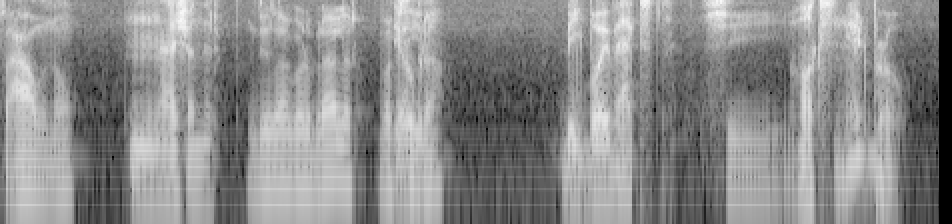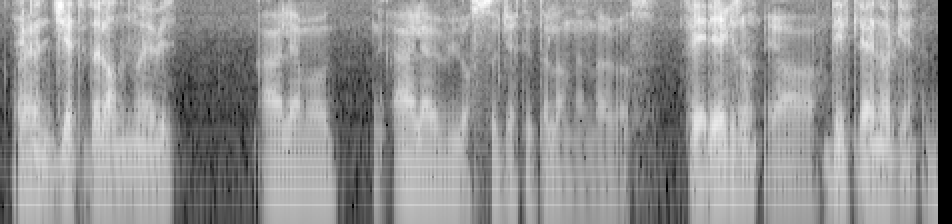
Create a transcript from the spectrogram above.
Så I don't know. Mm, jeg skjønner. Du, da går det bra, eller? Det går bra. Big boy vaxed. She... Vaksinert, bro. Jeg kan jette ut av landet når jeg vil. Ærlig, jeg må Ærlig, jeg vil også jette ut av landet en dag, ass. Ferie, ikke sant? Ja. Drittlei i Norge. Jeg er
